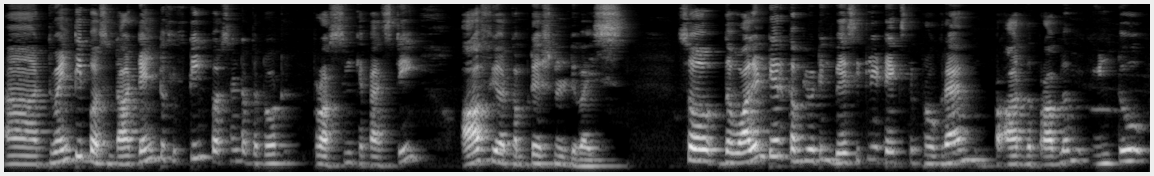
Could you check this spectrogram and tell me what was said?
Uh, 20 percent or 10 to 15 percent of the total processing capacity of your computational device. So the volunteer computing basically takes the program or the problem into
